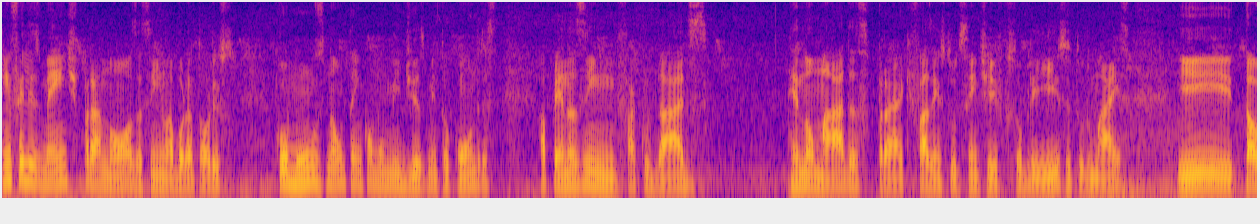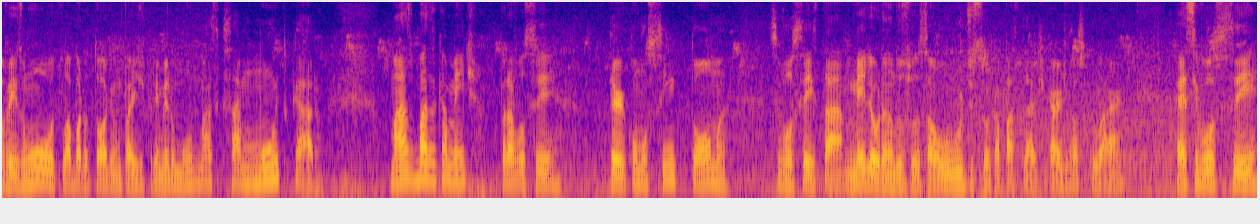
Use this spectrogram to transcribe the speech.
Infelizmente, para nós, assim, em laboratórios comuns, não tem como medir as mitocôndrias, apenas em faculdades renomadas para que fazem estudos científicos sobre isso e tudo mais. E talvez um ou outro laboratório em um país de primeiro mundo, mas que sai muito caro. Mas basicamente, para você ter como sintoma se você está melhorando sua saúde, sua capacidade cardiovascular, é se você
